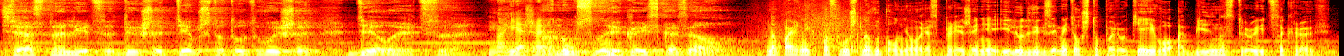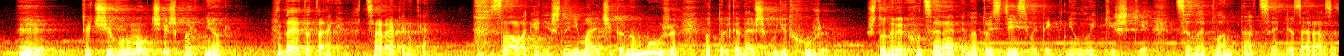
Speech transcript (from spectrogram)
Вся столица дышит тем, что тут выше делается. Но я же... А ну, Сныкой сказал. Напарник послушно выполнил распоряжение, и Людвиг заметил, что по руке его обильно струится кровь. Эй, ты чего молчишь, партнер? Да это так, царапинка. Слова, конечно, не мальчика, но мужа, вот только дальше будет хуже. Что наверху царапина, то здесь, в этой гнилой кишке, целая плантация для заразы.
